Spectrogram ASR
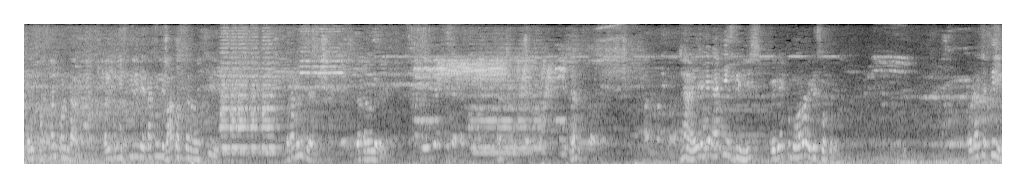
তাহলে সবসময় কোনটা তাহলে তো মিস্ত্রির এটা কিনলে ভাত আসছে না মিস্ত্রি। ওটা বুঝছেন? দেখার হলে হ্যাঁ? এটা একই জিনিস, এটা একটু বড়, এটা ছোট। ওটা হচ্ছে তিন।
